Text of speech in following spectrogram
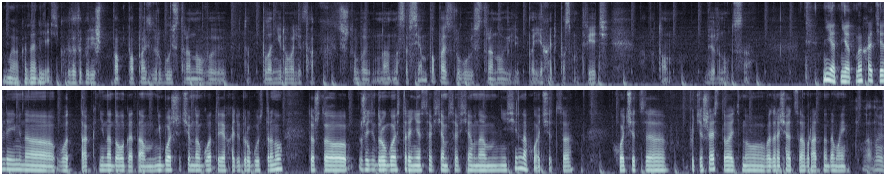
мы оказались здесь. Когда ты говоришь попасть в другую страну, вы планировали так, чтобы на, на совсем попасть в другую страну или поехать посмотреть, а потом вернуться? Нет, нет, мы хотели именно вот так ненадолго, там не больше, чем на год уехать в другую страну. То, что жить в другой стране совсем-совсем нам не сильно хочется. Хочется путешествовать, но возвращаться обратно домой. Да, ну и,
